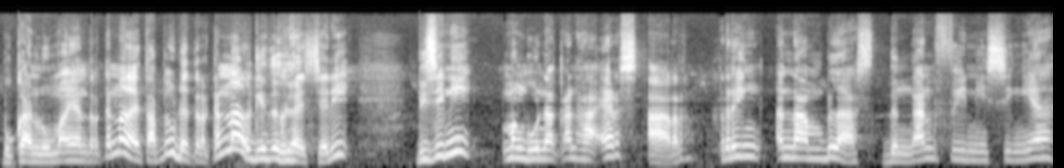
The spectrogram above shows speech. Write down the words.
bukan lumayan terkenal ya tapi udah terkenal gitu guys. Jadi di sini menggunakan HSR ring 16 dengan finishingnya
